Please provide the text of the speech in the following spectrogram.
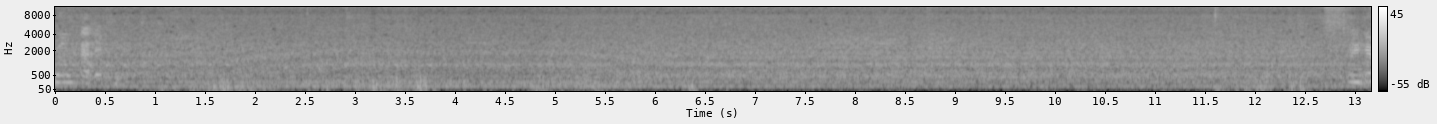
রোলটা দেখি এটা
